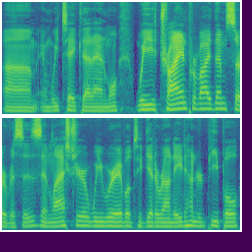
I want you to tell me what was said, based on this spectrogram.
Um, and we take that animal. We try and provide them services. And last year we were able to get around 800 people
